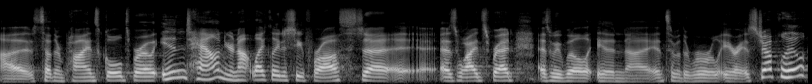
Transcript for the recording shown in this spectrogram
uh, Southern Pines, Goldsboro. In town, you're not likely to see frost uh, as widespread as we will in uh, in some of the rural areas. Chapel Hill,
